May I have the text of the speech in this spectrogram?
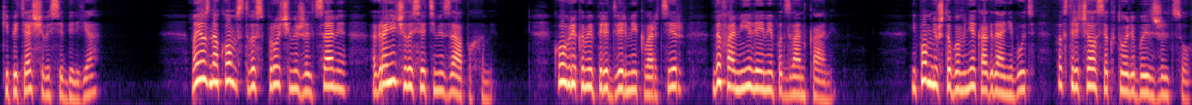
кипятящегося белья. Мое знакомство с прочими жильцами ограничилось этими запахами, ковриками перед дверьми квартир да фамилиями под звонками. Не помню, чтобы мне когда-нибудь повстречался кто-либо из жильцов.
